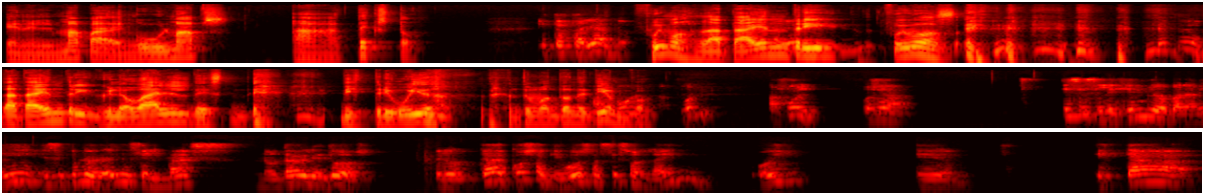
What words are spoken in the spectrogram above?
en el mapa en Google Maps a texto. Estás. Fuimos data entry, fuimos data entry global distribuido durante un montón de tiempo. A full, a full, O sea, ese es el ejemplo para mí, ese ejemplo de es el más notable de todos. Pero cada cosa que vos haces online hoy eh, está,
